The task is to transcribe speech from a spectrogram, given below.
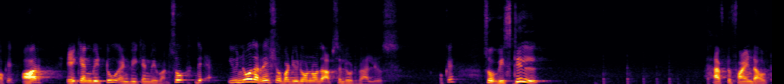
okay or A can be 2 and B can be 1. So, the, you know the ratio but you do not know the absolute values. Okay. So, we still have to find out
